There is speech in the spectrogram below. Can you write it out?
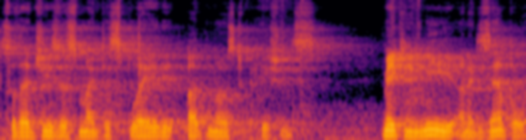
so that Jesus might display the utmost patience making me an example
